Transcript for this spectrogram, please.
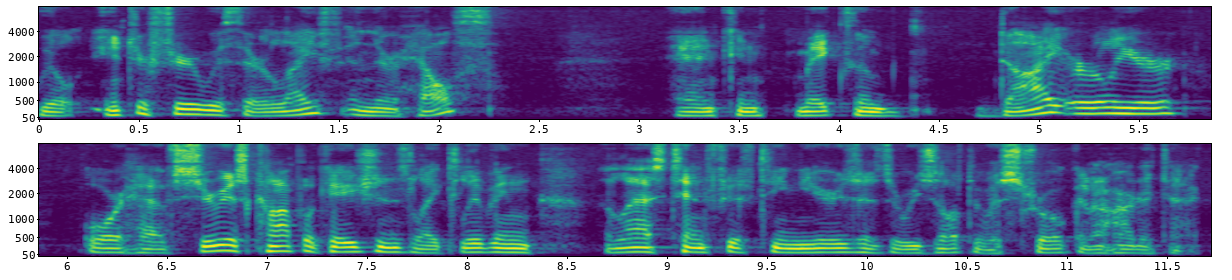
will interfere with their life and their health and can make them die earlier or have serious complications like living the last 10, 15 years as a result of a stroke and a heart attack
